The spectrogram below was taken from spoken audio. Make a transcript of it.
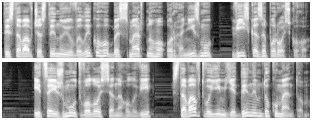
Ти ставав частиною великого безсмертного організму війська Запорозького. І цей жмут волосся на голові ставав твоїм єдиним документом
